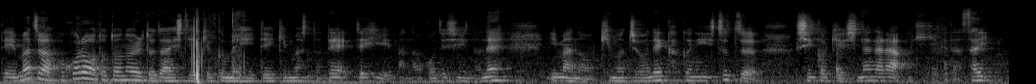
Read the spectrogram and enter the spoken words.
でまずは「心を整える」と題して1曲目弾いていきますのでぜひあのご自身のね今の気持ちをね確認しつつ深呼吸しながらお聴きください。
